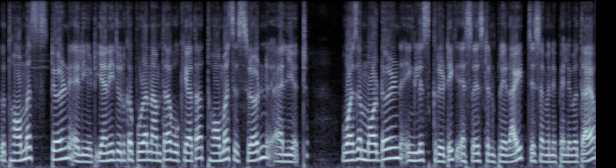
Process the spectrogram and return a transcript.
तो थॉमस स्टर्न एलियट, यानी जो उनका पूरा नाम था, वो क्या था? Thomas Stearns Eliot was a modern English critic essayist and playwright जैसा मैंने पहले बताया।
